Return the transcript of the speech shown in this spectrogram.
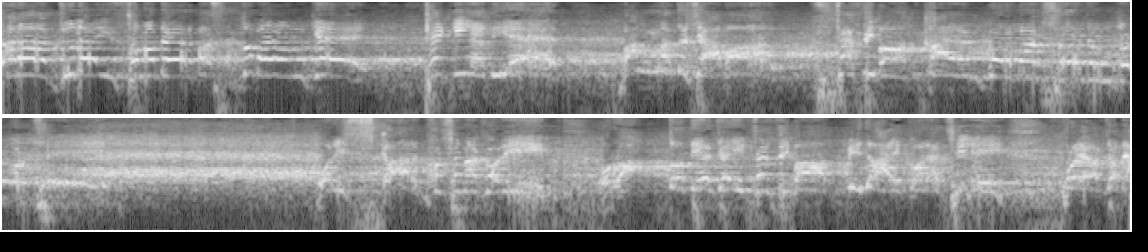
তারা জুলাই সনদের বাস্তবায়নকে ঠেকিয়ে দিয়ে বাংলাদেশে আবার ফ্যাসিবাদ কায়েম করবার ষড়যন্ত্র করছে পরিষ্কার ঘোষণা করি রক্ত দিয়ে যেই ফেসিবাদ বিদায় করেছি প্রয়োজনে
